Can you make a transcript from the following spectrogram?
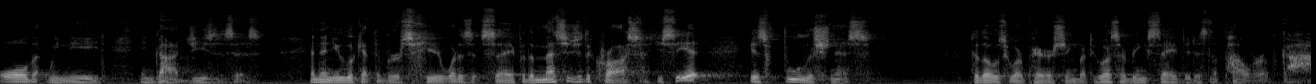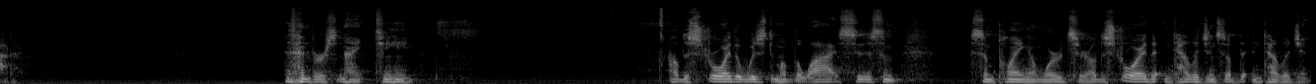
all that we need in God, Jesus is. And then you look at the verse here. What does it say? For the message of the cross, you see it, is foolishness to those who are perishing, but to us are being saved, it is the power of God. And then verse 19 I'll destroy the wisdom of the wise. See, there's some, some playing on words here. I'll destroy the intelligence of the intelligent.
